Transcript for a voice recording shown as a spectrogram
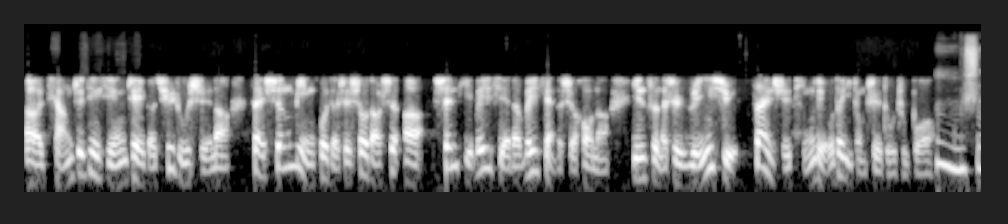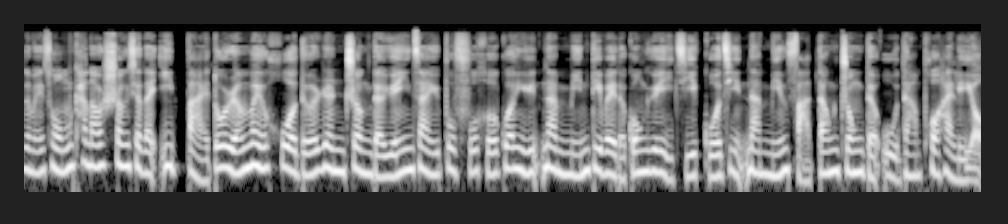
呃强制进行这个驱逐时呢，在生命或者是受到身呃身体威胁的危险的时候呢，因此呢是允许暂时停留的一种制度。主播，嗯，是的，没错。我们看到剩下的一百多人未获得认证的原因在于不符合关于难民地位的公约以及国。国际难民法当中的五大迫害理由。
